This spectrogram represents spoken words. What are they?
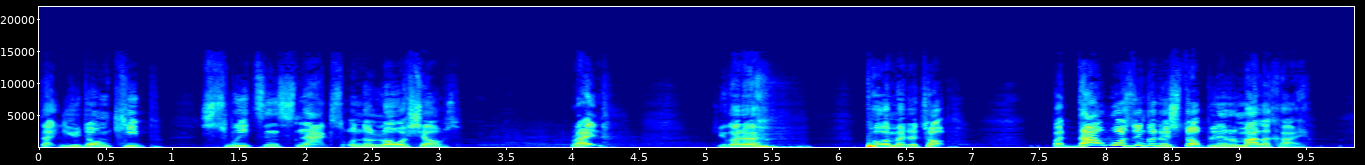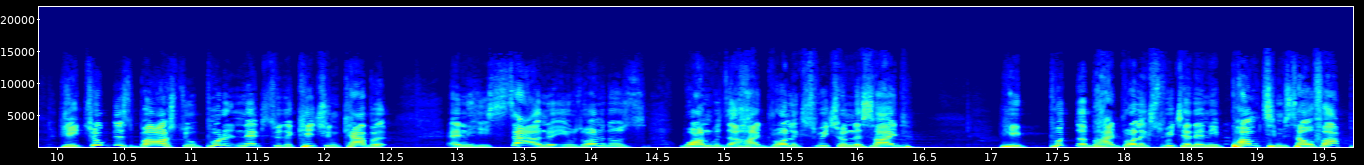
that you don't keep sweets and snacks on the lower shelves, right? You gotta put them at the top. But that wasn't gonna stop little Malachi. He took this bar stool, put it next to the kitchen cupboard, and he sat on it. It was one of those one with the hydraulic switch on the side. He put the hydraulic switch and then he pumped himself up.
